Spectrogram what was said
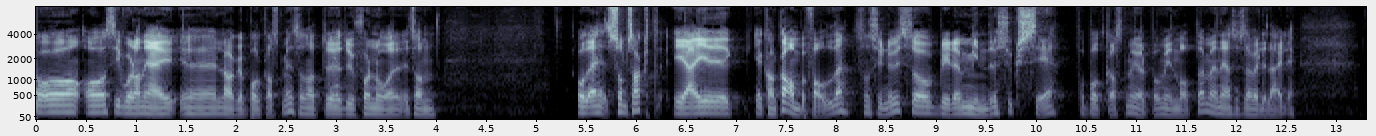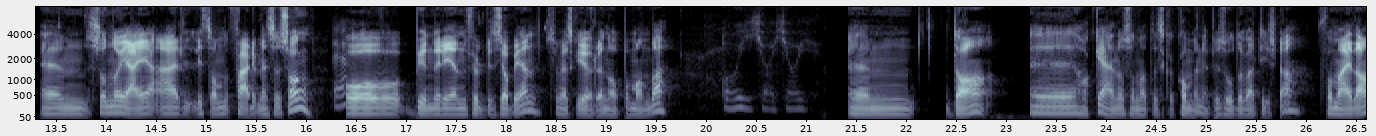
og, og si hvordan jeg eh, lager podkasten min, sånn at du, du får noe litt sånn Og det, som sagt, jeg, jeg kan ikke anbefale det. Sannsynligvis så blir det mindre suksess for podkasten med å gjøre det på min måte, men jeg syns det er veldig deilig. Um, så når jeg er litt sånn ferdig med en sesong, Ja. og begynner i en fulltidsjobb igjen, som jeg skal gjøre nå på mandag, Oi, oi, oi. Um, da eh, har ikke jeg noe sånn at det skal komme en episode hver tirsdag. For meg da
